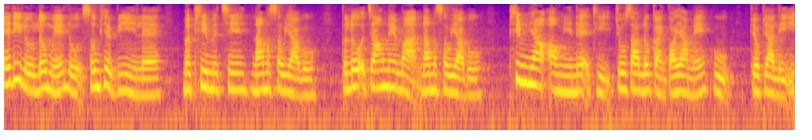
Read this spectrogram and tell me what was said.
အဲ့ဒီလိုလုပ်မယ်လို့ဆုံးဖြတ်ပြီးရင်လည်းမဖြစ်မချင်းနောက်မဆုတ်ရဘူးဘလို့အကြောင်းနဲ့မှနောက်မဆုတ်ရဘူး ဖြစ်မြောက်အောင်မြင်တဲ့အထိစ조사လောက်ကင်သွားရမယ်ဟုပြောပြလေ၏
